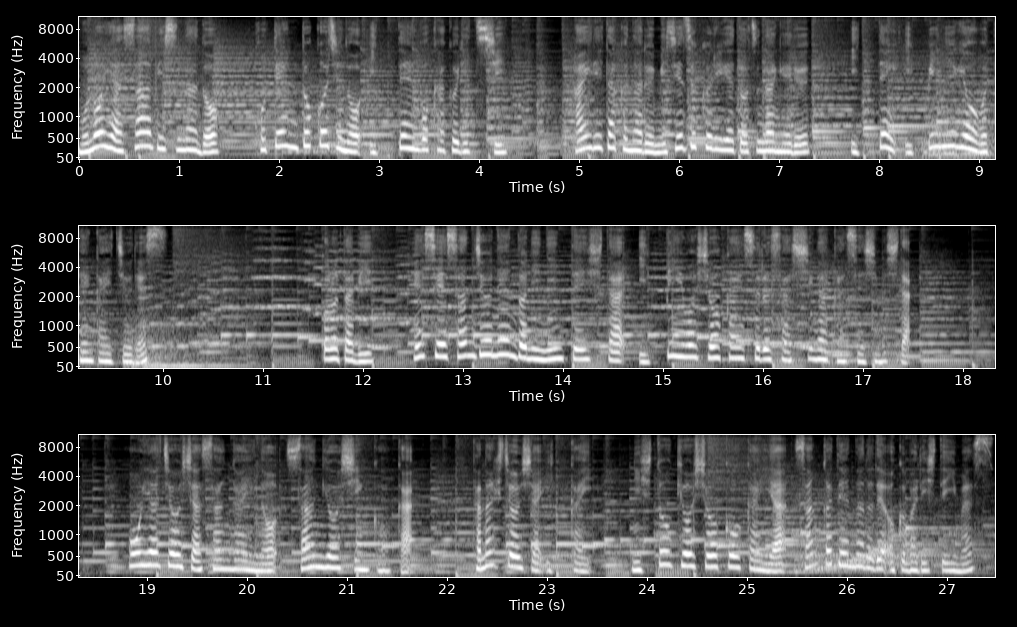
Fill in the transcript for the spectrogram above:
物やサービスなど古典独自の一点を確立し入りたくなる店づくりへとつなげる一点一品事業を展開中です。この度平成30年度に認定した一品を紹介する冊子が完成しました。法屋庁舎3階の産業振興課棚視庁舎1階西東京商工会や参加店などでお配りしています。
